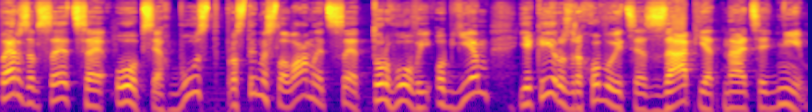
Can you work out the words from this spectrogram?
Перш за все, це обсяг буст. Простими словами, це торговий об'єм, який розраховується за 15 днів.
